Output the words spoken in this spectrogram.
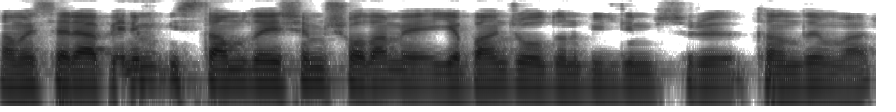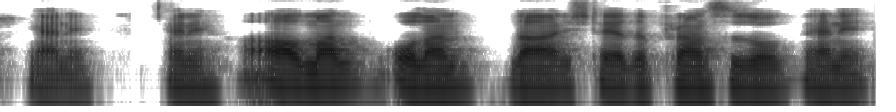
Ama mesela benim İstanbul'da yaşamış olan ve yabancı olduğunu bildiğim bir sürü tanıdığım var. Yani hani Alman olan daha işte ya da Fransız ol yani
